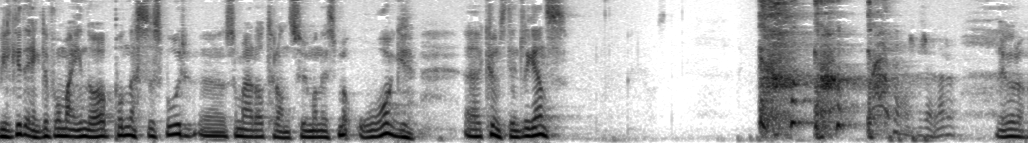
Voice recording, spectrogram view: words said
Hvilket egentlig får meg inn da på neste spor, eh, som er da transhumanisme og eh, kunstig intelligens. Det går bra.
